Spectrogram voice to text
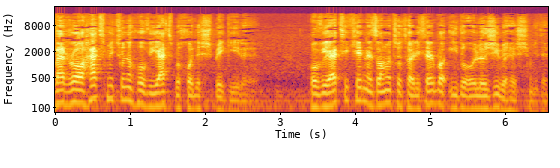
و راحت می‌تونه هویت به خودش بگیره. هویتی که نظام توتالیتر با ایدئولوژی بهش میده.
